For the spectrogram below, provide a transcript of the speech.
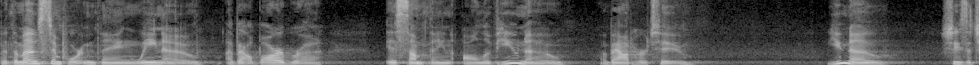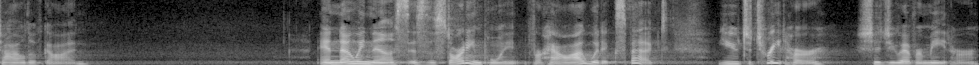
But the most important thing we know about Barbara is something all of you know about her too. You know she's a child of God. And knowing this is the starting point for how I would expect you to treat her should you ever meet her.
